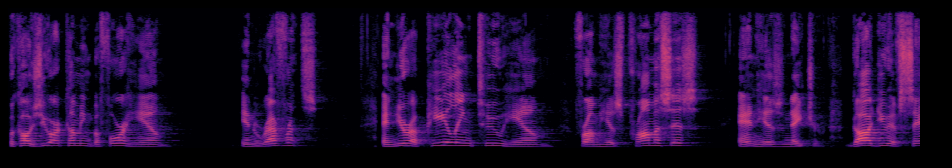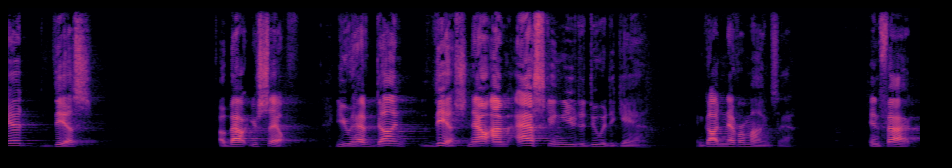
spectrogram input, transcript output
Because you are coming before Him in reverence and you're appealing to Him from His promises and His nature. God, you have said this about yourself. You have done this. Now I'm asking you to do it again. And God never minds that. In fact,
